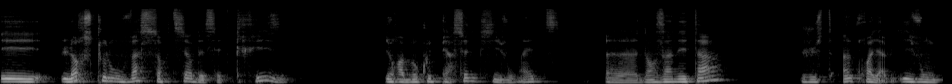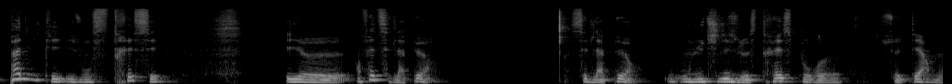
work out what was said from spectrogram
et lorsque l'on va sortir de cette crise, il y aura beaucoup de personnes qui vont être dans un état juste incroyable. Ils vont paniquer, ils vont stresser. Et en fait, c'est de la peur. C'est de la peur. On, utilise le stress pour euh, ce terme,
